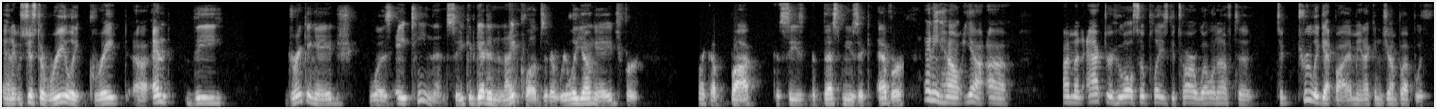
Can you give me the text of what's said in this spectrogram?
And it was just a really great. Uh, and the drinking age was 18 then, so you could get into nightclubs at a really young age for like a buck to see the best music ever. Anyhow, yeah, uh, I'm an actor who also plays guitar well enough to to truly get by. I mean, I can jump up with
